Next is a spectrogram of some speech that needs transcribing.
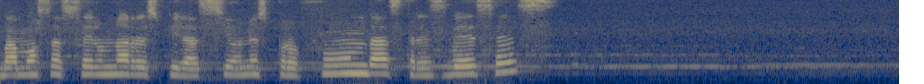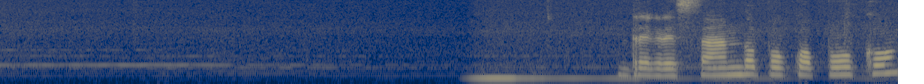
Vamos a hacer unas respiraciones profundas tres veces. Regresando poco a poco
